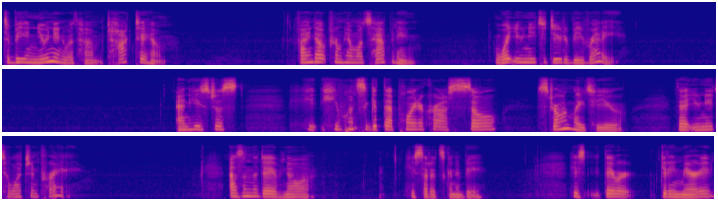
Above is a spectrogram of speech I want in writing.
to be in union with Him, talk to Him, find out from Him what's happening, what you need to do to be ready. And He's just, He, he wants to get that point across so strongly to you that you need to watch and pray. As in the day of Noah, he said it's going to be. He's, they were getting married,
